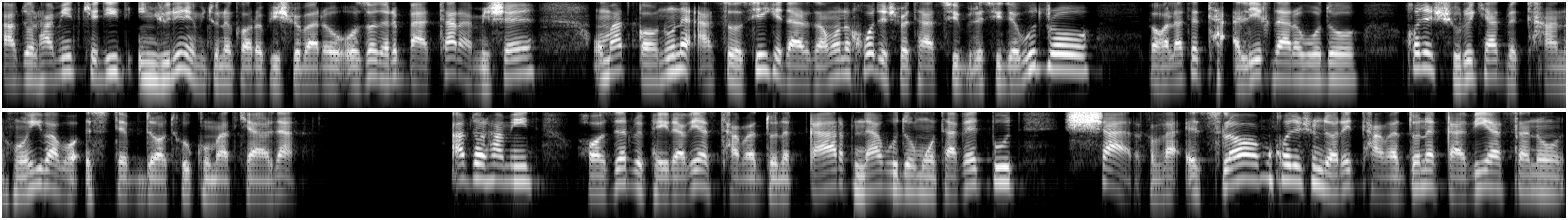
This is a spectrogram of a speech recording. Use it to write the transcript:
عبدالحمید که دید اینجوری نمی‌تونه کارو پیش ببره و اوضاع داره بدتر هم میشه اومد قانون اساسی که در زمان خودش به تصویب رسیده بود رو به حالت تعلیق در آورد و خودش شروع کرد به تنهایی و با استبداد حکومت کردن عبدالحمید حاضر به پیروی از تمدن غرب نبود و معتقد بود شرق و اسلام خودشون داره تمدن قوی هستن و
